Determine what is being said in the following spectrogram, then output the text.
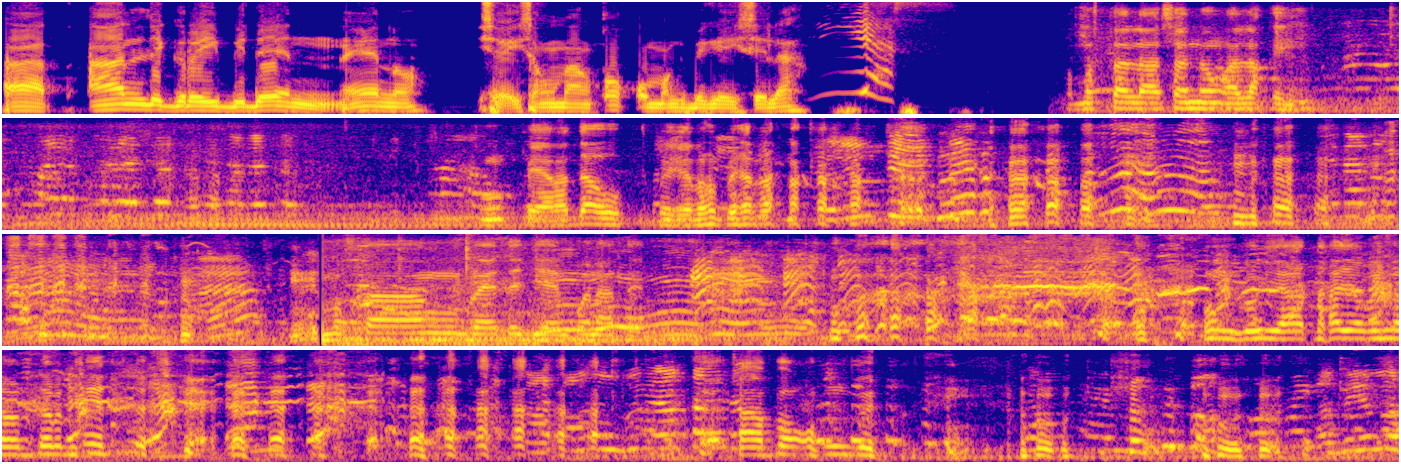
At only gravy din. Ayan no, isa-isang mangkok kung magbigay sila. Kamusta lasa nung alaking? Hmm, pera daw. Pera, pera. Kamusta ang breaded jempo natin? unggoy yata yung in-order nito. Tapang unggoy. Sabi mo,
